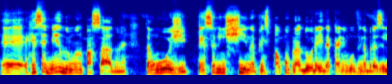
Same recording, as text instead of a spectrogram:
é, recebendo no ano passado. Né? Então hoje, pensando em China, principal compradora aí da carne bovina brasileira,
